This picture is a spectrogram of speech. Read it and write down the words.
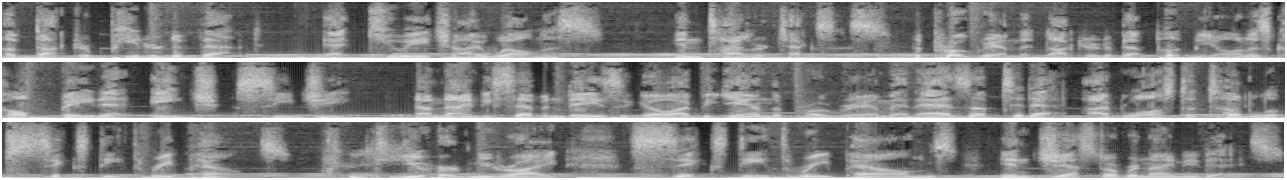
of Dr. Peter DeVette at QHI Wellness in Tyler, Texas. The program that Dr. DeVette put me on is called Beta HCG. Now, 97 days ago, I began the program, and as of today, I've lost a total of 63 pounds. you heard me right 63 pounds in just over 90 days.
